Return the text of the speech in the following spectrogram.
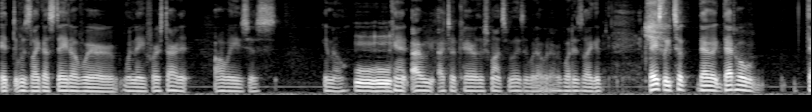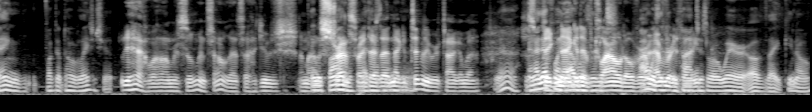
it was like a state of where when they first started, always just you know, hmm can't I I took care of the responsibilities or whatever, whatever. But it's like it basically took that that whole thing fucked up the whole relationship. Yeah, well, I'm assuming so. That's a huge amount of stress, right? There's that that point, yeah. negativity we were talking about. Yeah, This at big point, I negative cloud over I wasn't everything. conscious or aware of like you know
